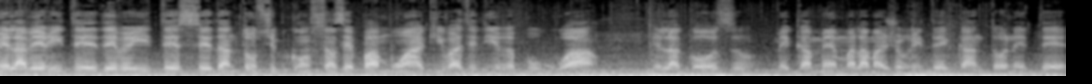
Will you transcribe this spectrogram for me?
mais la vérité des vérités, c'est dans ton subconscient, c'est pas moi qui va te dire pourquoi et la cause, mais quand même, la majorité, quand on était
